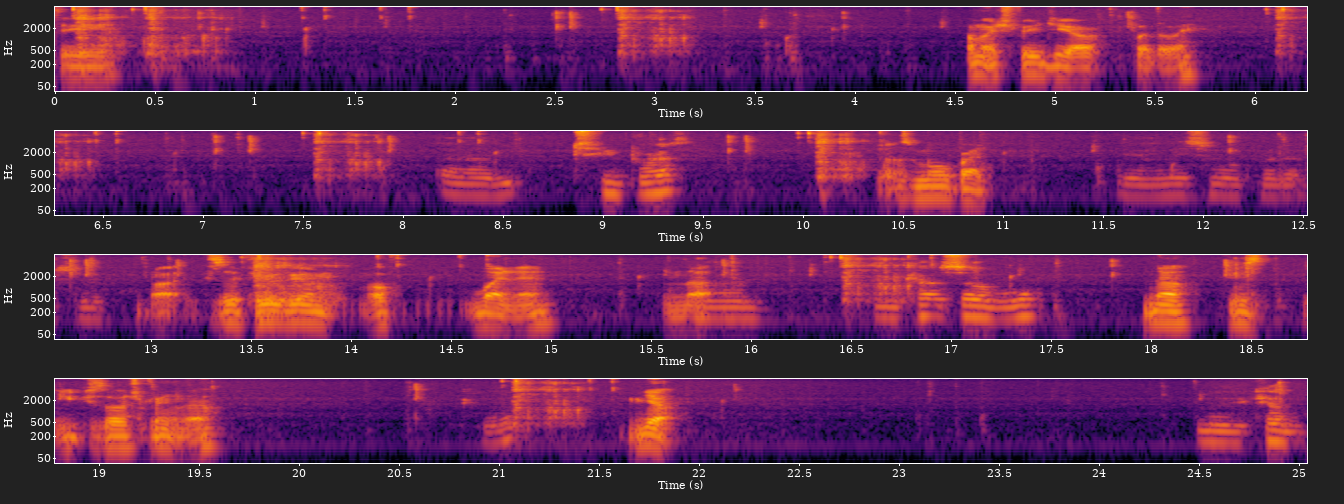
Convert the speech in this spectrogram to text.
see. How much food do you have, by the way? Um, two bread. Got some more bread. Yeah, I need some more bread actually. Right, because if you're going off whining and that. Um, you cut some wool. No, because you can have drink there. I? Yeah, No, you can't.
